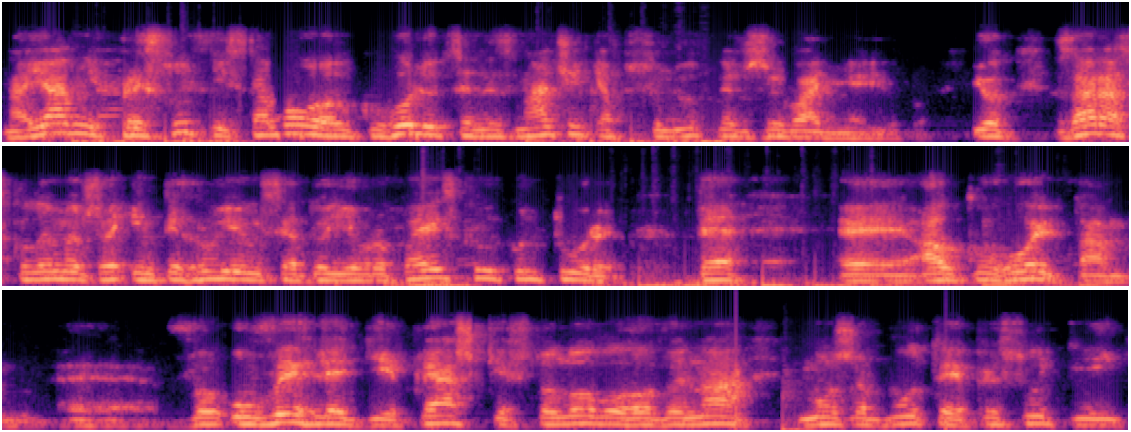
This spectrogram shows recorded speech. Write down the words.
наявність присутність самого алкоголю це не значить абсолютне вживання його. І от зараз, коли ми вже інтегруємося до європейської культури, де е, алкоголь там е, в, у вигляді пляшки столового вина може бути присутній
